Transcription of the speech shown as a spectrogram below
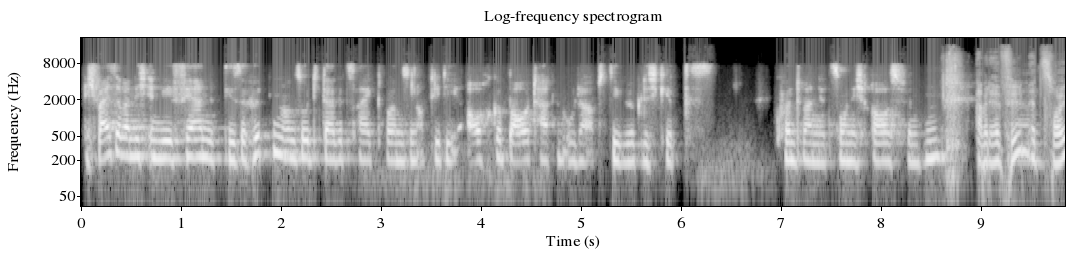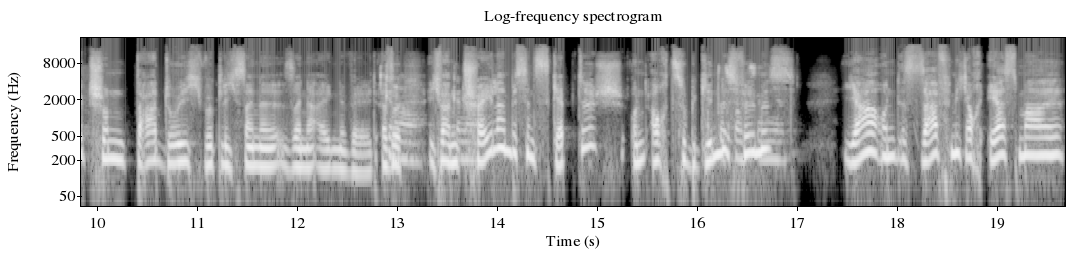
Ich weiß aber nicht, inwiefern diese Hütten und so, die da gezeigt worden sind, ob die die auch gebaut hatten oder ob es die wirklich gibt. Das konnte man jetzt so nicht rausfinden. Aber der Film ähm, erzeugt schon dadurch wirklich seine, seine eigene Welt. Also genau, ich war im genau. Trailer ein bisschen skeptisch und auch zu Beginn des Filmes. Ja, und es sah für mich auch erstmal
